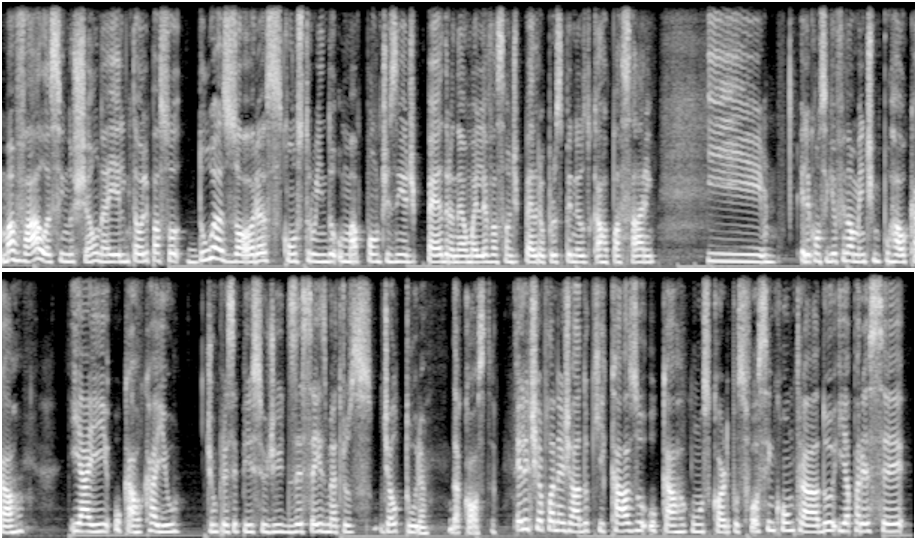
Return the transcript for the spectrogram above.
uma vala assim no chão, né? E ele, então ele passou duas horas construindo uma pontezinha de pedra, né? Uma elevação de pedra para os pneus do carro passarem. E ele conseguiu finalmente empurrar o carro. E aí o carro caiu de um precipício de 16 metros de altura da costa. Ele tinha planejado que, caso o carro com os corpos fosse encontrado, ia aparecer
